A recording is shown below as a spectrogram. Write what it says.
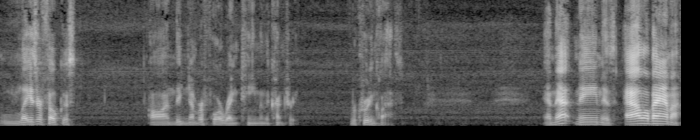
laser focused on the number four ranked team in the country, recruiting class. And that name is Alabama,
